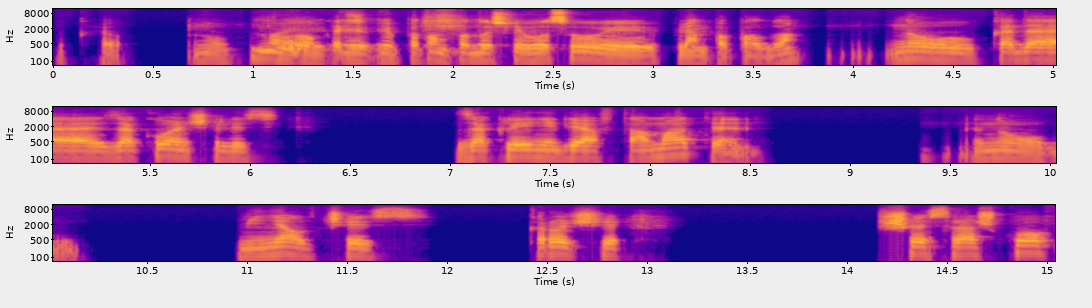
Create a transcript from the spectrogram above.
Рука- Ну, Ну, и- локоть. и, и потом подошли в ВСУ и в плен попал, да? Ну, когда закончились, заклинили автоматы, ну, менял честь. Короче, шесть рожков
